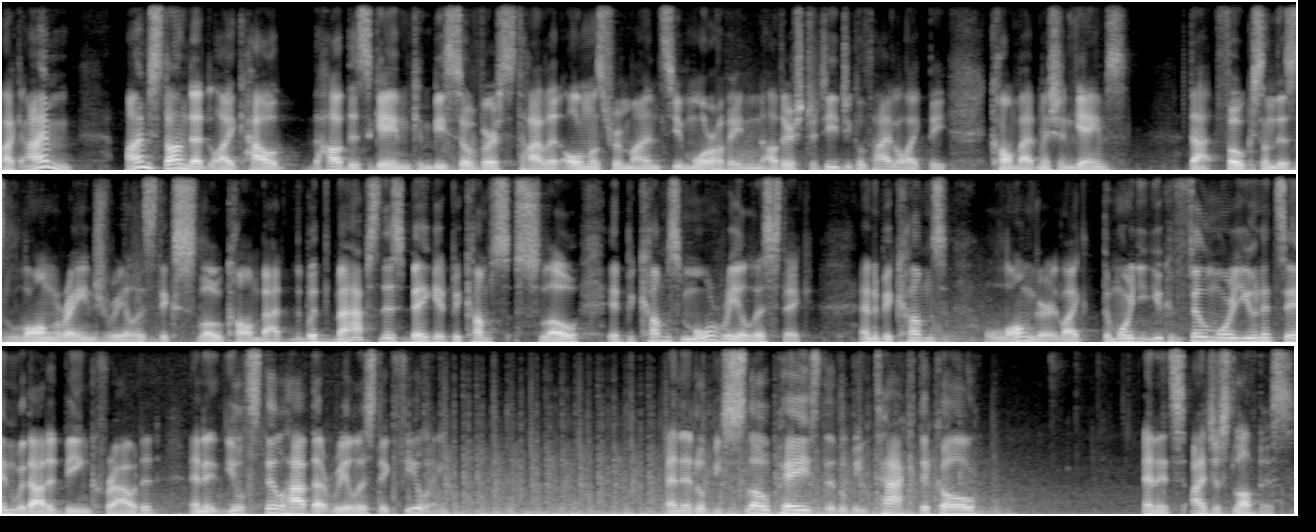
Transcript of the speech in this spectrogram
Like, I'm... I'm stunned at like how how this game can be so versatile. It almost reminds you more of another strategical title, like the combat mission games that focus on this long range, realistic, slow combat. With maps this big, it becomes slow. It becomes more realistic, and it becomes longer. Like the more you, you can fill more units in without it being crowded, and it, you'll still have that realistic feeling. And it'll be slow paced. It'll be tactical and it's I just love this.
